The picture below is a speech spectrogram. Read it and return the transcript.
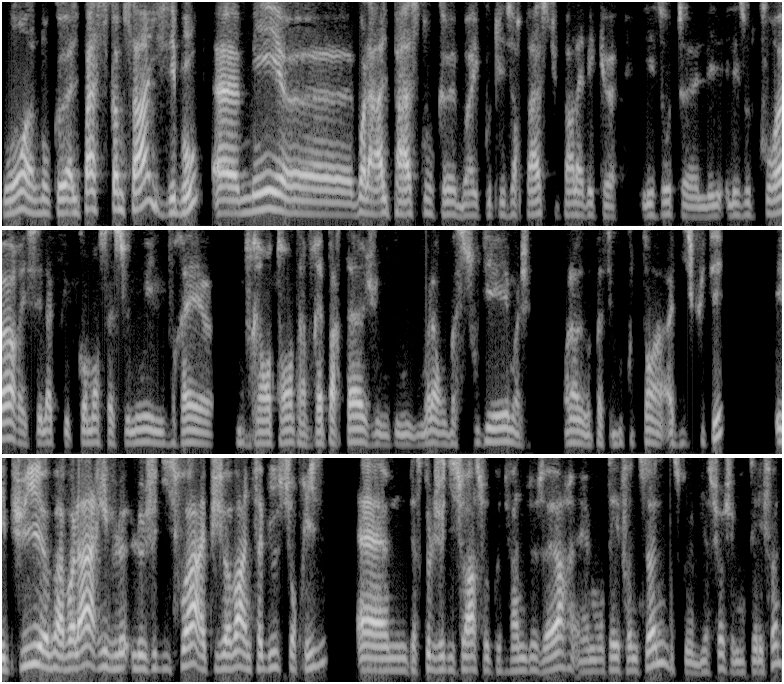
Bon, hein, donc elle passe comme ça, il faisait beau. mais voilà, elle passe. Donc, bah, écoute, les heures passent, tu parles avec les, autres, les, autres coureurs et c'est là que commence à se nouer une vraie, une vraie entente, un vrai partage. voilà, on va souder. Moi, voilà, on va passer beaucoup de temps à, discuter. Et puis, euh, bah, voilà, arrive le, jeudi soir, et puis je vais avoir une fabuleuse surprise. parce que le jeudi soir, sur le coup de 22 heures, mon téléphone sonne, parce que bien sûr, j'ai mon téléphone.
